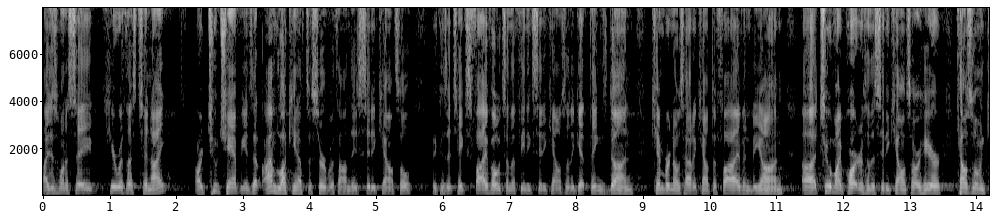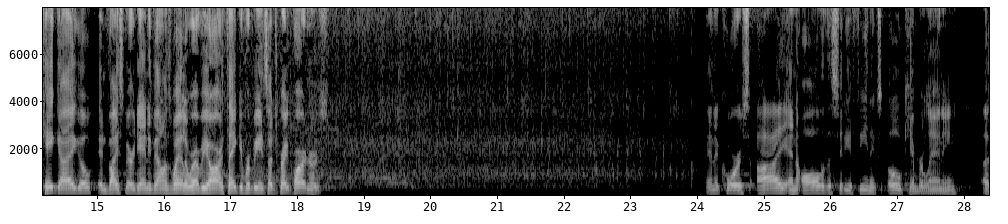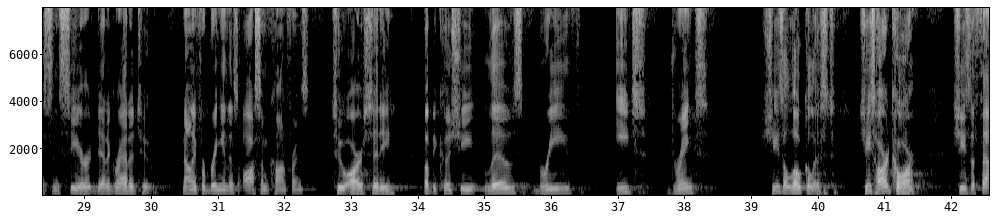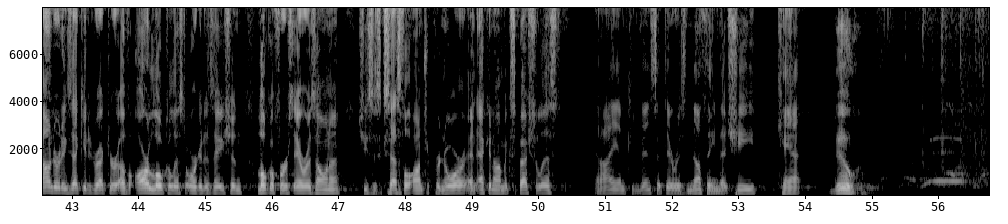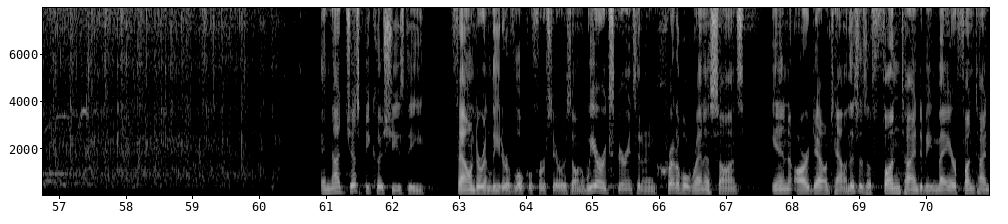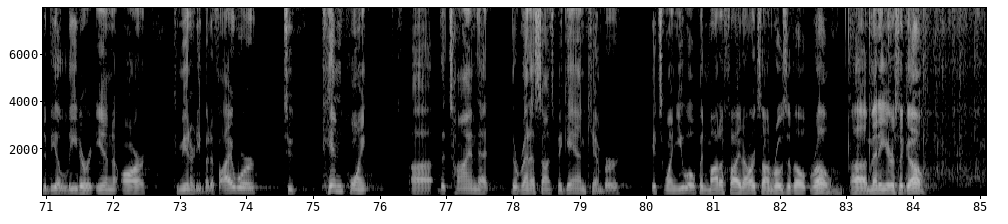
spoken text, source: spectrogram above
I just want to say here with us tonight are two champions that I'm lucky enough to serve with on the city council because it takes five votes on the Phoenix City Council to get things done. Kimber knows how to count to five and beyond. Uh, two of my partners on the city council are here Councilwoman Kate Gallego and Vice Mayor Danny Valenzuela, wherever you are. Thank you for being such great partners. And of course, I and all of the city of Phoenix owe Kimber Lanning a sincere debt of gratitude, not only for bringing this awesome conference to our city, but because she lives, breathes, eats, drinks. She's a localist. She's hardcore. She's the founder and executive director of our localist organization, Local First Arizona. She's a successful entrepreneur and economic specialist, and I am convinced that there is nothing that she can't do. And not just because she's the founder and leader of Local First Arizona. We are experiencing an incredible renaissance in our downtown. This is a fun time to be mayor, fun time to be a leader in our community. But if I were to pinpoint uh, the time that the Renaissance began, Kimber, it's when you opened Modified Arts on Roosevelt Row uh, many years ago.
